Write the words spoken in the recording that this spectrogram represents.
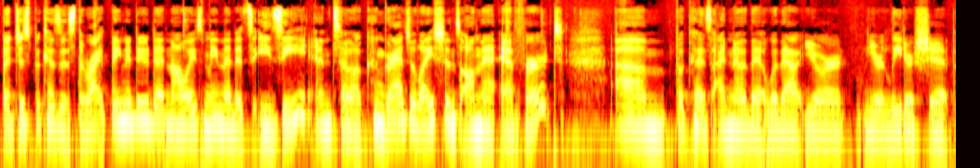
But just because it's the right thing to do doesn't always mean that it's easy. And so, uh, congratulations on that effort, um, because I know that without your your leadership,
